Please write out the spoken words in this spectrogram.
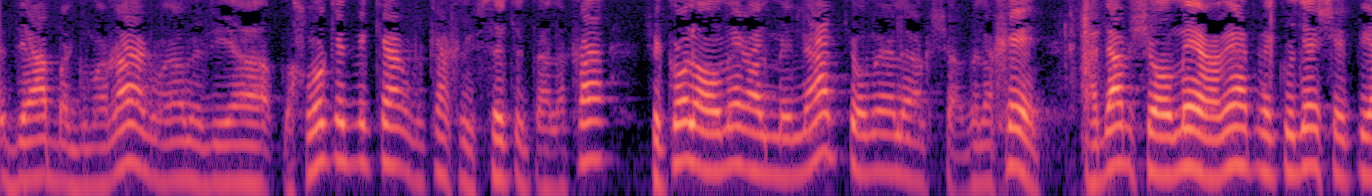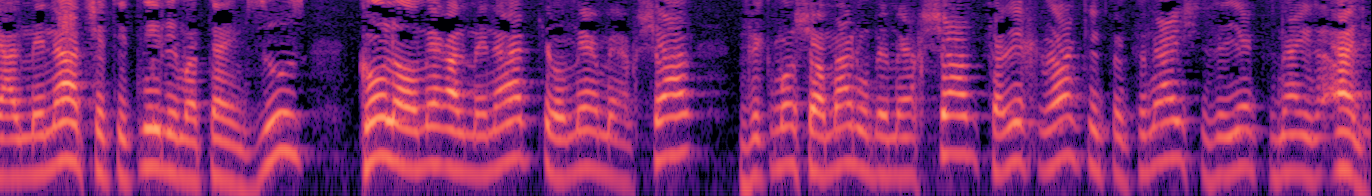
דעה בגמרא, הגמרא מביאה מחלוקת בכך, וכך נפסקת ההלכה, שכל האומר על מנת כאומר לעכשיו. ולכן, אדם שאומר, הרי את מקודשת לי על מנת שתתני לי 200 זוז, כל האומר על מנת כאומר מעכשיו, וכמו שאמרנו במעכשיו, צריך רק את התנאי שזה יהיה תנאי ריאלי,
